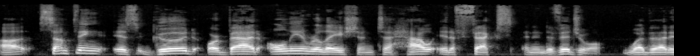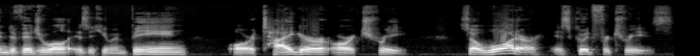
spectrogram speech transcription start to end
Uh, something is good or bad only in relation to how it affects an individual whether that individual is a human being or a tiger or a tree. So, water is good for trees.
